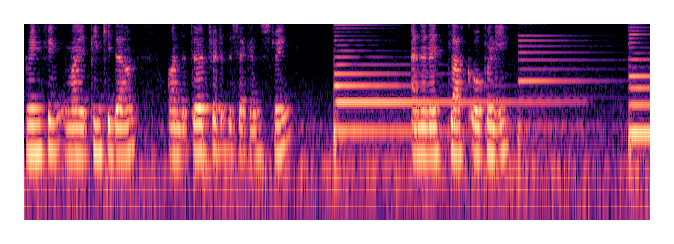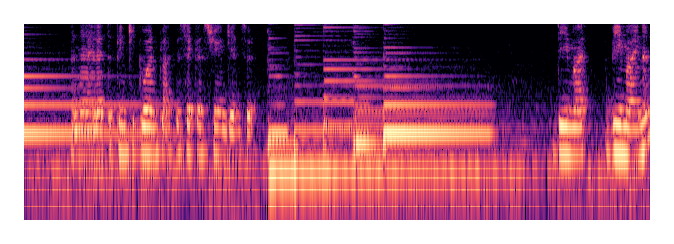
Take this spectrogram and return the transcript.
ring finger, my pinky down on the third fret of the second string and then I pluck open E and then I let the pinky go and pluck the second string again so D mi B minor.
